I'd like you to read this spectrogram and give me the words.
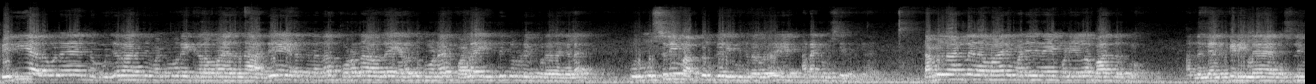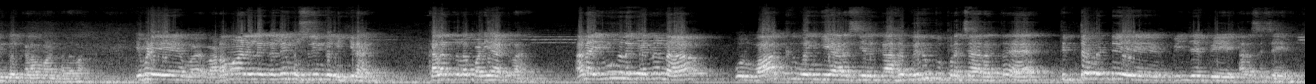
பெரிய அளவில் இந்த குஜராத் வன்முறை களமாக இருந்த அதே இடத்துல தான் கொரோனாவில் இறந்து போன பல இந்துக்களுடைய புரதங்களை ஒரு முஸ்லீம் அப்துல் கரீம்ங்கிறவர் அடக்கம் செய்திருக்காரு தமிழ்நாட்டில் இந்த மாதிரி மனிதநேய பணியெல்லாம் பார்த்துருக்கோம். அந்த நெருக்கடியில் முஸ்லீம்கள் களமாண்டதெல்லாம் இப்படி வ- வட மாநிலங்களிலே முஸ்லீம்கள் நிற்கிறாங்க களத்தில் பணியாற்றுறாங்க. ஆனால் இவங்களுக்கு என்னன்னா ஒரு வாக்கு வங்கி அரசியலுக்காக விருப்பு பிரச்சாரத்தை திட்டமிட்டு பிஜேபி அரசு செய்யுது.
